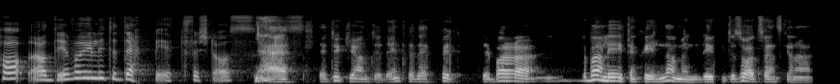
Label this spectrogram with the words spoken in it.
Ha, ja, det var ju lite deppigt förstås. Nej, det tycker jag inte. Det är inte deppigt. Det är bara, det är bara en liten skillnad, men det är inte så att svenskarna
